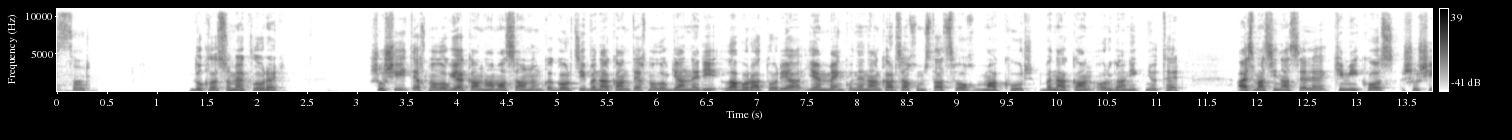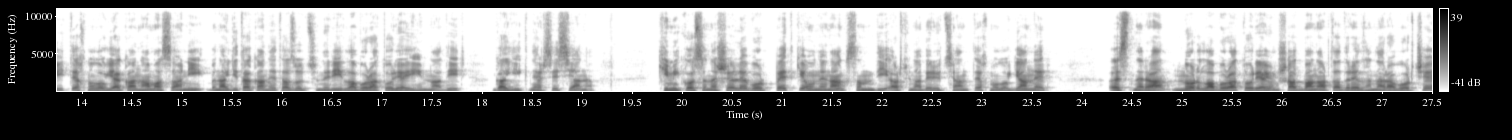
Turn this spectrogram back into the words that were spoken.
այսօր Դուք լսում եք լուրեր։ Շուշիի տեխնոլոգիական համալսարանում կգործի բնական տեխնոլոգիաների լաբորատորիա եւ մենք ունենանք Արցախում ստացվող մաքուր բնական օրգանիկ նյութեր։ Այս մասին ասել է քիմիկոս Շուշիի տեխնոլոգիական համալսարանի բնագիտական հետազոտությունների լաբորատորիայի հիմնադիր Գագիկ Ներսիսյանը։ Քիմիկոսը նշել է, որ պետք է ունենանք սննդի արդյունաբերության տեխնոլոգիաներ։ Ըստ նրա, նոր լաբորատորիայում շատ բան արտադրել հնարավոր չէ,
